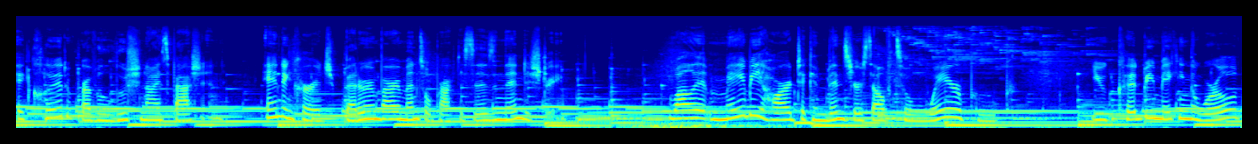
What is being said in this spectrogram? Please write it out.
it could revolutionize fashion and encourage better environmental practices in the industry. While it may be hard to convince yourself to wear poop, you could be making the world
